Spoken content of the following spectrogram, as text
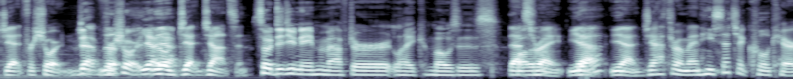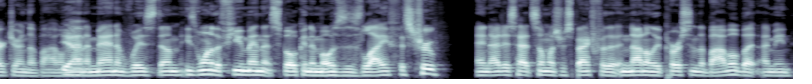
Jet for short. Jet for short, yeah, little yeah. Jet Jonsson. So did you name him after like Moses? That's father-in-law? right. Yeah, yeah, Jethro, man, he's such a cool character in the Bible, Yeah. man. A man of wisdom. He's one of the few men that spoke into Moses' life, It's true. and I just had so much respect for the not only the person in the Bible, but I mean,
